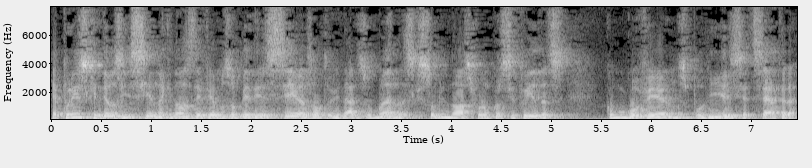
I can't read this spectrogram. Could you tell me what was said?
É por isso que Deus ensina que nós devemos obedecer às autoridades humanas que sobre nós foram constituídas, como governos, polícia, etc.,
